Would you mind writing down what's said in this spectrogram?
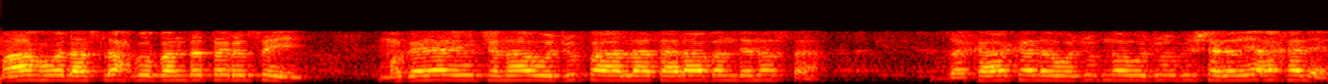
ما هو الاصلح به بنده ته رسي مګیا یو چې نه وجوب په الله تعالی باندې نسته ځکه کله وجوب نه وجوب شرعي اخلي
